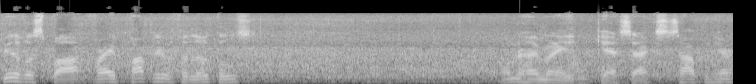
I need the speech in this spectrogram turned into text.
Beautiful spot, very popular with the locals. I wonder how many guest X happen here.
